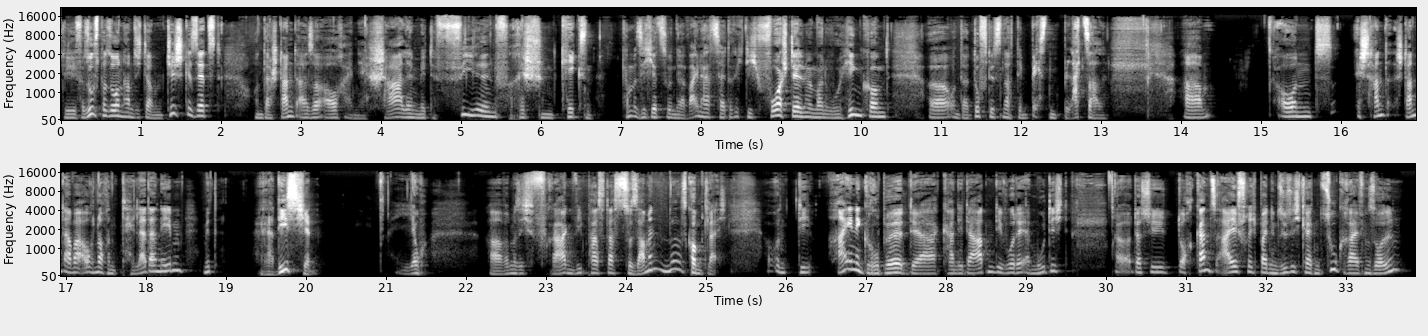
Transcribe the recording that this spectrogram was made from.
die Versuchspersonen haben sich da am Tisch gesetzt und da stand also auch eine Schale mit vielen frischen Keksen. Kann man sich jetzt so in der Weihnachtszeit richtig vorstellen, wenn man wohin kommt äh, und da duftet es nach dem besten Blattsaal. Ähm, und es stand, stand aber auch noch ein Teller daneben mit Radieschen. Jo. Äh, wenn man sich fragen, wie passt das zusammen? Das kommt gleich. Und die eine Gruppe der Kandidaten, die wurde ermutigt, äh, dass sie doch ganz eifrig bei den Süßigkeiten zugreifen sollen.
